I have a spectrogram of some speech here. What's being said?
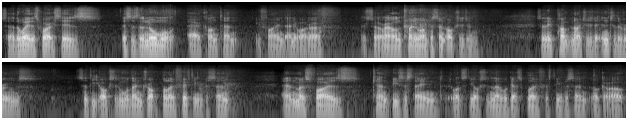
So the way this works is, this is the normal air content you find anywhere on Earth. It's around 21% oxygen. So they pump nitrogen into the rooms, so the oxygen will then drop below 15%, and most fires can't be sustained once the oxygen level gets below 15%, they'll go out.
